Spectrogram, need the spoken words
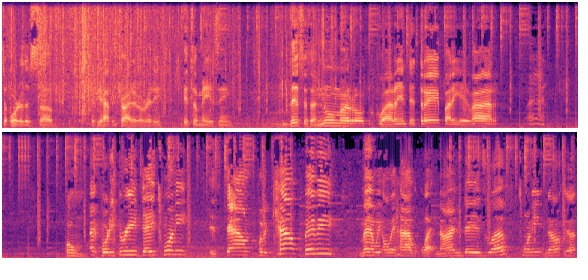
to order this sub if you haven't tried it already. It's amazing. This is a número 43 para llevar. Eh. Boom. Hey, 43, day 20 is down for the count, baby. Man, we only have, what, nine days left? 20, no, yeah.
